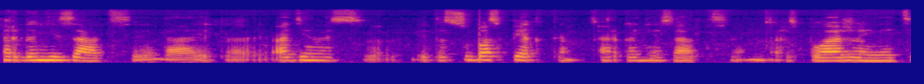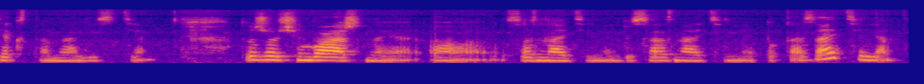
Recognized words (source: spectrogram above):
организации, да, это один из, это субаспекты организации, расположение текста на листе. Тоже очень важные сознательные, бессознательные показатели –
